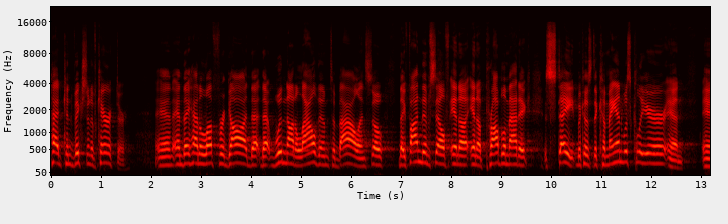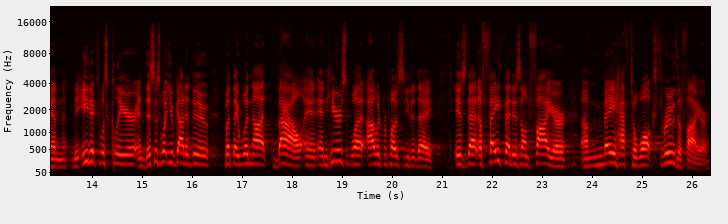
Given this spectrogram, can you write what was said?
had conviction of character. And, and they had a love for God that, that would not allow them to bow. And so they find themselves in a, in a problematic state because the command was clear and, and the edict was clear, and this is what you've got to do, but they would not bow. And, and here's what I would propose to you today is that a faith that is on fire um, may have to walk through the fire.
